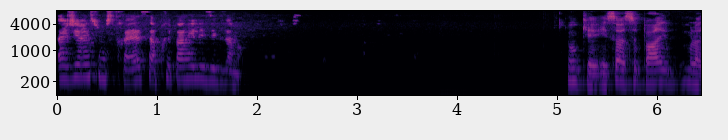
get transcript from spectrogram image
à gérer son stress, à préparer les examens. Ok, et ça c'est pareil. Voilà,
